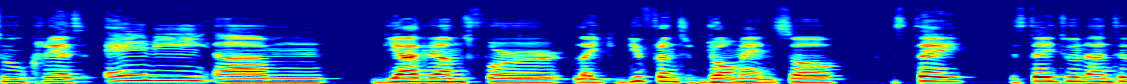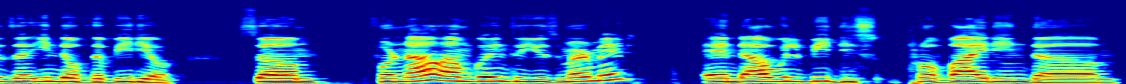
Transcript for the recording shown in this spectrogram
to create any um, diagrams for like different domains. So stay stay tuned until the end of the video. So for now, I'm going to use Mermaid, and I will be dis- providing the um,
